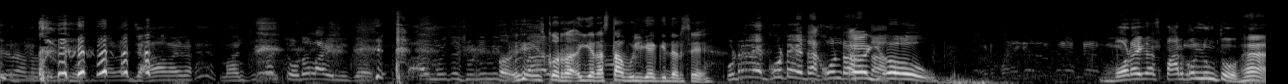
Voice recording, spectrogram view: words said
मारा जा मैंने मानसी का चोटो लागे दीते यार मुझे तो सुनी नहीं इसको र, ये रास्ता भूल गया किधर से কোটে রে কোটে এটা কোন রাস্তা ओयो বড়াই গাছ পার করলুম তো হ্যাঁ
